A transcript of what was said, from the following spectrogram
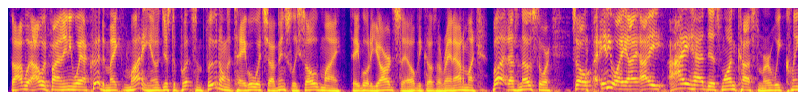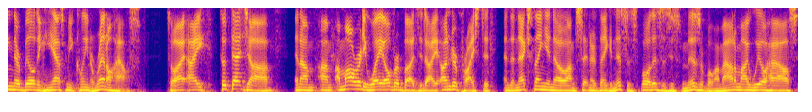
So I would would find any way I could to make money, you know, just to put some food on the table, which I eventually sold my table at a yard sale because I ran out of money. But that's another story. So anyway, I I, I had this one customer. We cleaned their building. He asked me to clean a rental house. So I, I took that job and I'm, I'm I'm already way over budget. I underpriced it, and the next thing you know, I'm sitting there thinking, this is boy, this is just miserable. I'm out of my wheelhouse,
